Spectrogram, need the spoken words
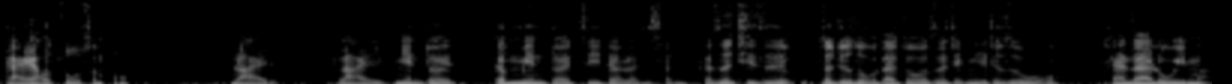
该要做什么来来面对，更面对自己的人生。可是其实这就是我在做的事情，也就是我现在在录音嘛。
